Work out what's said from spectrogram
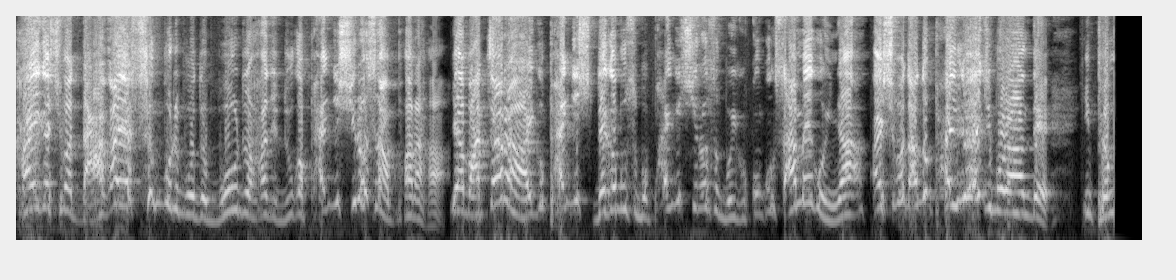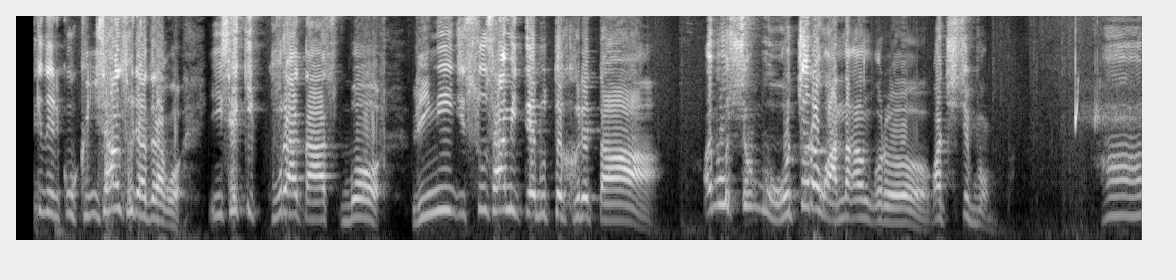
가이가 씨발 나가야 승부를 보든 뭐든 하지 누가 팔기 싫어서 안 파나 야 맞잖아. 이거 팔기 싫- 내가 무슨 뭐 팔기 싫어서 뭐 이거 꽁꽁 싸매고 있냐? 아 씨발 나도 팔려야지 뭘 하는데. 이병 새끼들이 꼭 그 이상한 소리 하더라고. 이 새끼 구라다. 뭐 리니지 수사미 때부터 그랬다. 아니 뭐 씨발 뭐 어쩌라고 안 나간 거를. 아 진짜 뭐아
